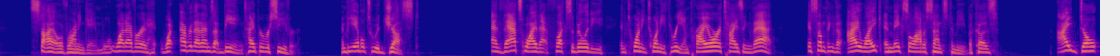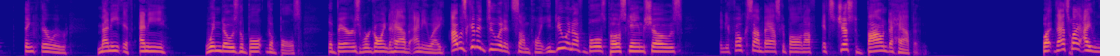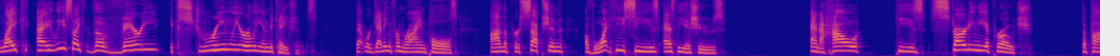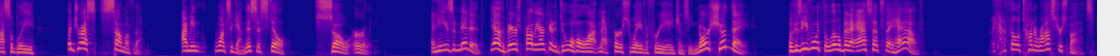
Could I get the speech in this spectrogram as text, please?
style of running game, whatever it whatever that ends up being, type of receiver, and be able to adjust and that's why that flexibility in 2023 and prioritizing that is something that I like and makes a lot of sense to me because I don't think there were many, if any, windows the bull the Bulls, the Bears were going to have anyway. I was going to do it at some point. You do enough Bulls post game shows and you focus on basketball enough, it's just bound to happen. But that's why I like, I at least like the very extremely early indications that we're getting from Ryan Poles on the perception of what he sees as the issues and how he's starting the approach to possibly address some of them. I mean, once again, this is still so early. And he's admitted, yeah, the Bears probably aren't going to do a whole lot in that first wave of free agency, nor should they. Because even with the little bit of assets they have, they got to fill a ton of roster spots.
